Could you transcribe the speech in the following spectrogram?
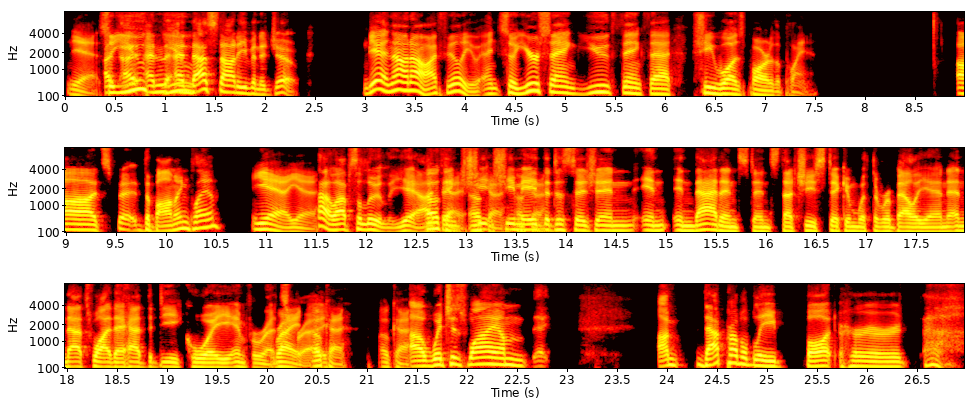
Yeah. So you, I, and you, and that's not even a joke. Yeah, no, no, I feel you. And so you're saying you think that she was part of the plan? Uh, it's the bombing plan. Yeah, yeah. Oh, absolutely. Yeah. I Okay, think she okay, she made okay. the decision in in that instance that she's sticking with the rebellion and that's why they had the decoy infrared right. spray. Okay. Okay. Uh, which is why I'm I'm that probably bought her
